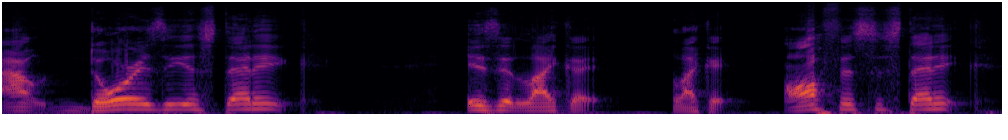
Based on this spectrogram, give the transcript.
outdoorsy aesthetic? Is it like a like a office aesthetic?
